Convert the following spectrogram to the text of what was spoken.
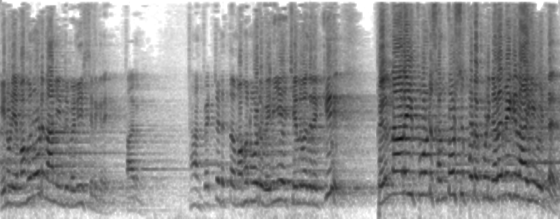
என்னுடைய மகனோடு நான் இன்று வெளியே செல்கிறேன். பாருங்கள் தான் பெற்றெடுத்த மகனோடு வெளியே செல்வதற்கு பெருநாளை போன்று சந்தோஷப்படக்கூடிய நிலைமைகள் ஆகிவிட்டது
